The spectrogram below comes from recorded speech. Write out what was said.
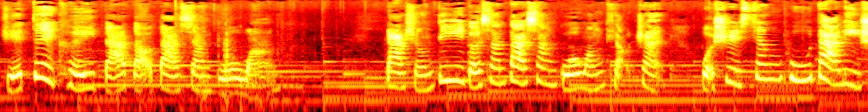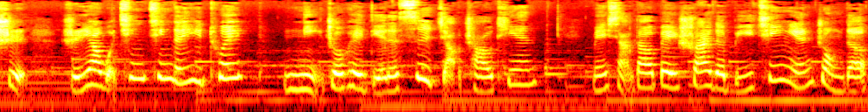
绝对可以打倒大象国王。大熊第一个向大象国王挑战：“我是相扑大力士，只要我轻轻的一推。”你就会跌得四脚朝天。没想到被摔得鼻青眼肿的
